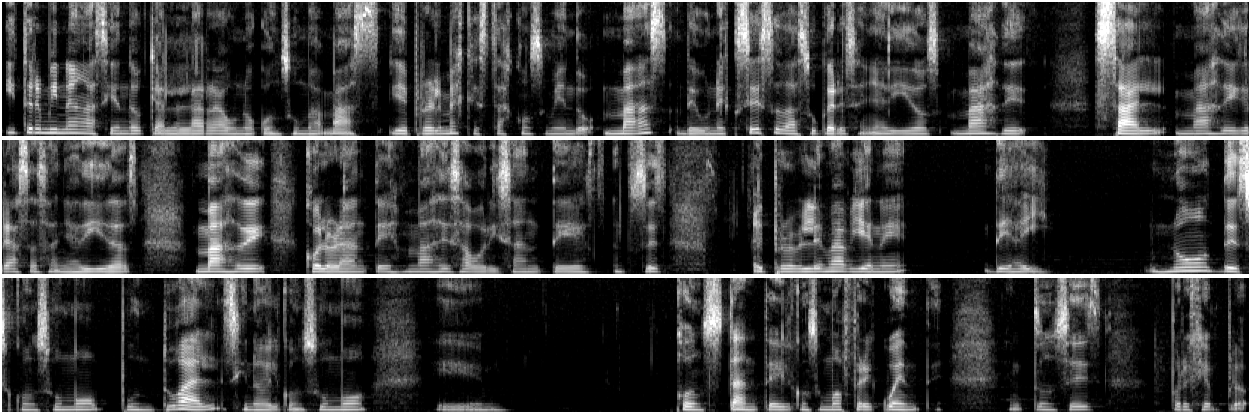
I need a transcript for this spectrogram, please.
y terminan haciendo que a la larga uno consuma más. Y el problema es que estás consumiendo más de un exceso de azúcares añadidos, más de sal, más de grasas añadidas, más de colorantes, más de saborizantes. Entonces, el problema viene de ahí, no de su consumo puntual, sino del consumo eh, constante, del consumo frecuente. Entonces, por ejemplo,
